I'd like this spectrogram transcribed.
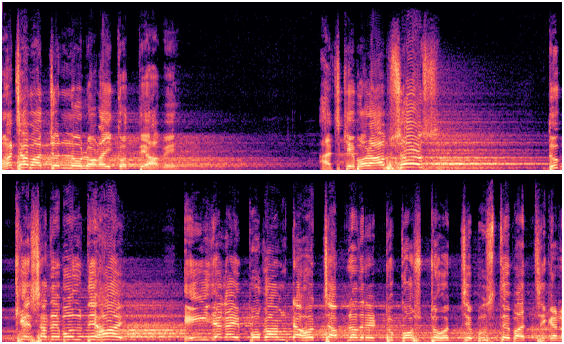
বাঁচাবার জন্য লড়াই করতে হবে। আজকে বড় আফসোস, দুঃখের সাথে বলতে হয়, এই জায়গায় প্রোগ্রামটা হচ্ছে আপনাদের একটু কষ্ট হচ্ছে, বুঝতে পারছি কেন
